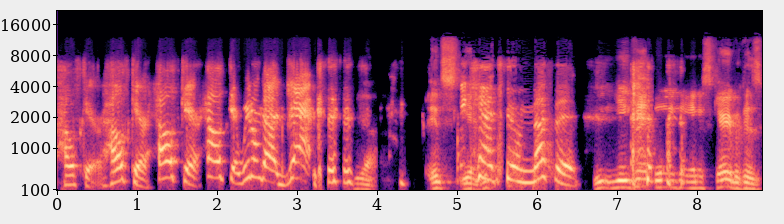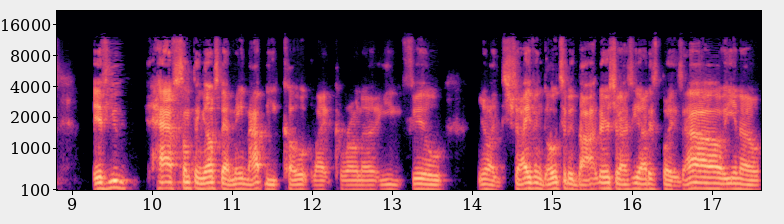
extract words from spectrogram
healthcare, healthcare, healthcare, healthcare. We don't got jack. yeah. It's we yeah, can't do nothing. You, you can't do anything, and it's scary because if you have something else that may not be cold like corona, you feel you're like, should I even go to the doctor? Should I see how this plays out? You know,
